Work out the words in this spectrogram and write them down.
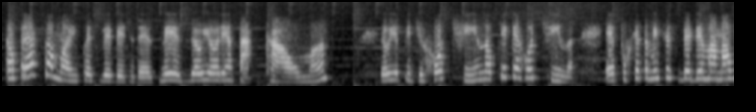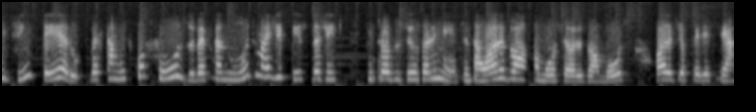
Então, para essa mãe com esse bebê de 10 meses, eu ia orientar calma, eu ia pedir rotina. O que, que é rotina? É porque também se esse bebê mamar o dia inteiro, vai ficar muito confuso, vai ficar muito mais difícil da gente introduzir os alimentos. Então, hora do almoço é hora do almoço, hora de oferecer a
